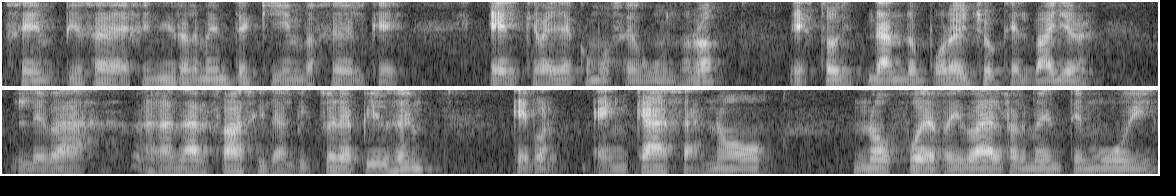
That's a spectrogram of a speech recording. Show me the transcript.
se empieza a definir realmente quién va a ser el que, el que vaya como segundo, ¿no? Estoy dando por hecho que el Bayern le va a ganar fácil al Victoria Pilsen, que bueno, en casa no, no fue rival realmente muy,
